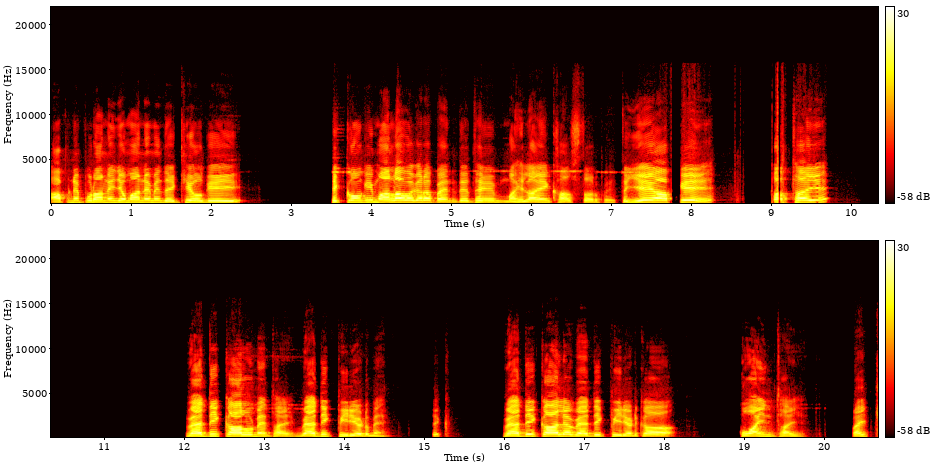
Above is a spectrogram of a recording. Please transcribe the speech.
आपने पुराने जमाने में देखी होगी, सिक्कों की माला वगैरह पहनते थे महिलाएँ खास तौर पे। तो ये आपके कब था ये? वैदिक काल में था वैदिक पीरियड में, ठीक? वैदिक काल या वैदिक पीरियड का क्वाइन था ये राइट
